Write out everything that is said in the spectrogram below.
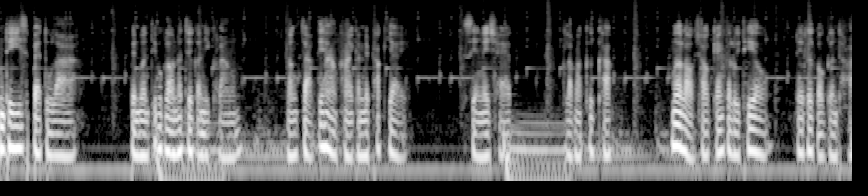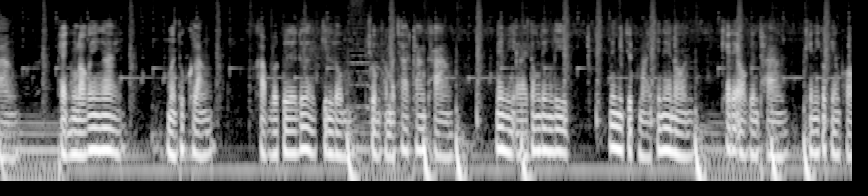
ันที่ 28 ตุลา เป็นวันที่พวกเรานัดเจอกันอีกครั้ง หลังจากที่ห่างหายกันไปพักใหญ่ เสียงในแชทกลับมาคึกคัก เมื่อเหล่าชาวแก๊งตะลุยเที่ยวได้เลิกออกเดินทาง แผนของเราก็ง่ายๆ เหมือนทุกครั้ง ขับรถไปเรื่อยๆ กินลม ชมธรรมชาติข้างทาง ไม่มีอะไรต้องเร่งรีบ ไม่มีจุดหมายที่แน่นอน แค่ได้ออกเดินทาง แค่นี้ก็เพียงพอ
